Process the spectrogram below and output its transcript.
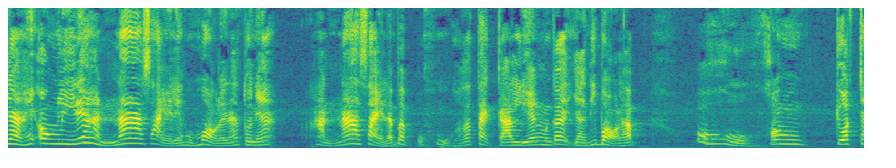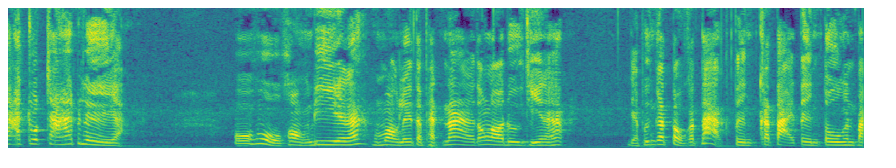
อยากให้อองลีได้หันหน้าใส่เลยผมบอกเลยนะ ตัวเนี้ย หันหน้าใส่แล้วแบบโอ้โหแล้วแต่การเลี้ยงมันก็อย่างที่บอกครับ โอ้โหคล่องจวดจ้าจวดจ้าไปเลยอะ โอ้โห ของดีเลยนะ ผมบอกเลยแต่แพทหน้าเราต้องรอดูอีกทีนะฮะอย่าเพิ่งกระตกกระตากตื่นกระต่ายตื่นตูกันไป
